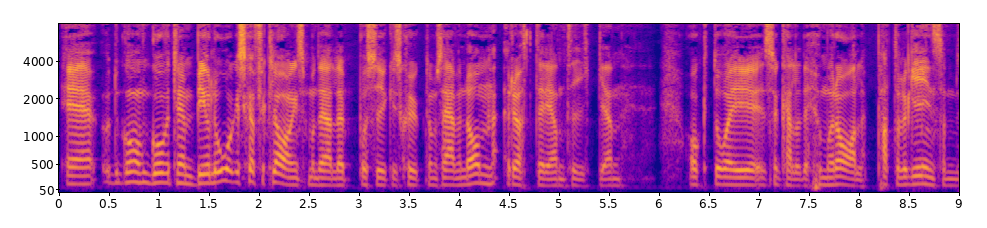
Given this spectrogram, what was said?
Eh, då går vi till den biologiska förklaringsmodeller på psykisk sjukdom, så även de rötter i antiken. Och då är det så kallade humoralpatologin som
